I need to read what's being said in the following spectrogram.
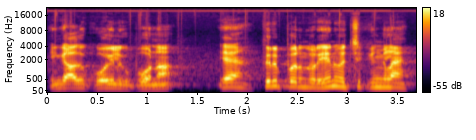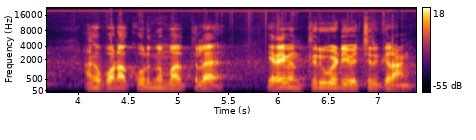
எங்கேயாவது கோயிலுக்கு போனால் ஏன் திருப்பெருந்துறைன்னு வச்சுக்குங்களேன். அங்கே போனால் குருந்த மரத்தில் இறைவன் திருவடி வச்சுருக்கிறாங்க.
